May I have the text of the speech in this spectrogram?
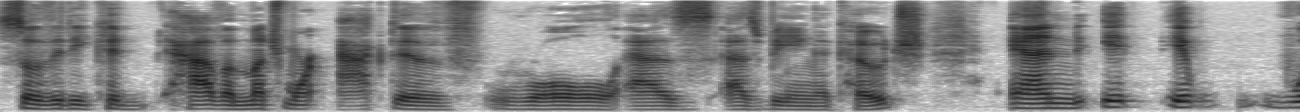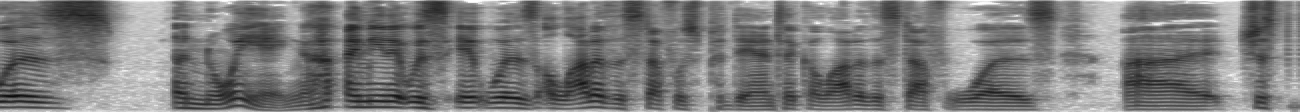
so that he could have a much more active role as as being a coach. And it it was annoying. I mean, it was it was a lot of the stuff was pedantic. A lot of the stuff was uh, just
